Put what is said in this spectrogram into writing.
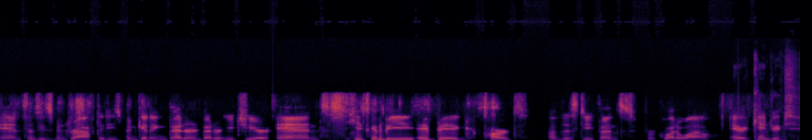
And since he's been drafted, he's been getting better and better each year. And he's going to be a big part of this defense for quite a while. Eric Kendricks,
